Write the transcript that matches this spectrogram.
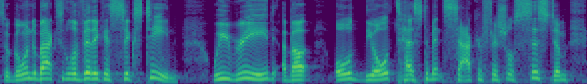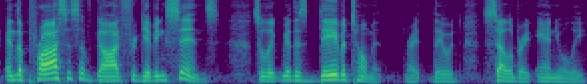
So going back to Leviticus 16, we read about old, the Old Testament sacrificial system and the process of God forgiving sins. So like we have this Day of Atonement, right? They would celebrate annually.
